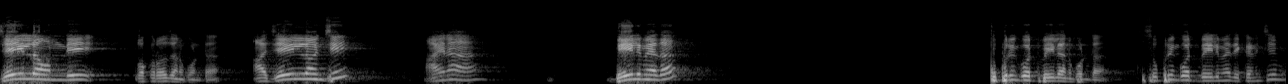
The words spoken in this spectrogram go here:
జైల్లో ఉండి ఒక రోజు అనుకుంటా. ఆ జైల్లోంచి ఆయన బెయిల్ మీద సుప్రీంకోర్టు బెయిల్ అనుకుంటా. సుప్రీంకోర్టు బెయిల్ మీద ఇక్కడి నుంచి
